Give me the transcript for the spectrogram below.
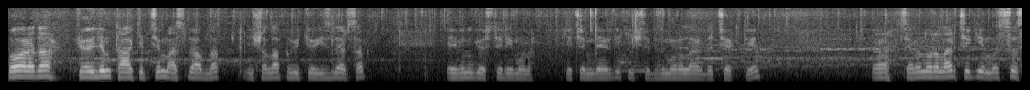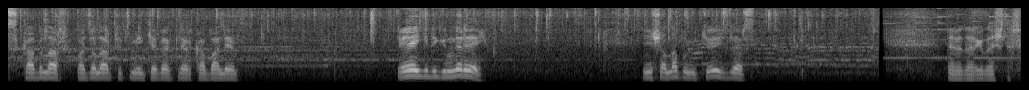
Bu arada köylüm, takipçim Asbi abla. İnşallah bu videoyu izlersem evini göstereyim ona. Geçen derdi ki işte bizim oralarda çek diye. Ha, senin oraları çekeyim. Issız, kabılar, bacalar, tütmeyi, kebenkler, kabale. Ey gidi günler ey. İnşallah bu videoyu izlersin. Evet arkadaşlar.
